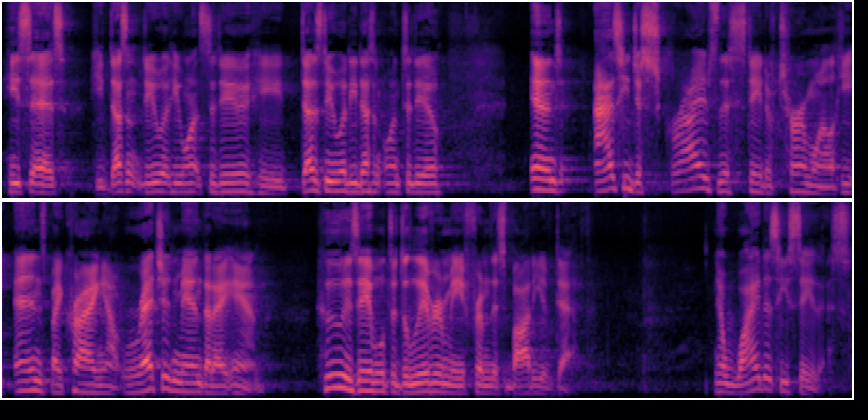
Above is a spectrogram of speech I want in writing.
He says, he doesn't do what he wants to do, he does do what he doesn't want to do. And as he describes this state of turmoil, he ends by crying out, Wretched man that I am, who is able to deliver me from this body of death? Now, why does he say this?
